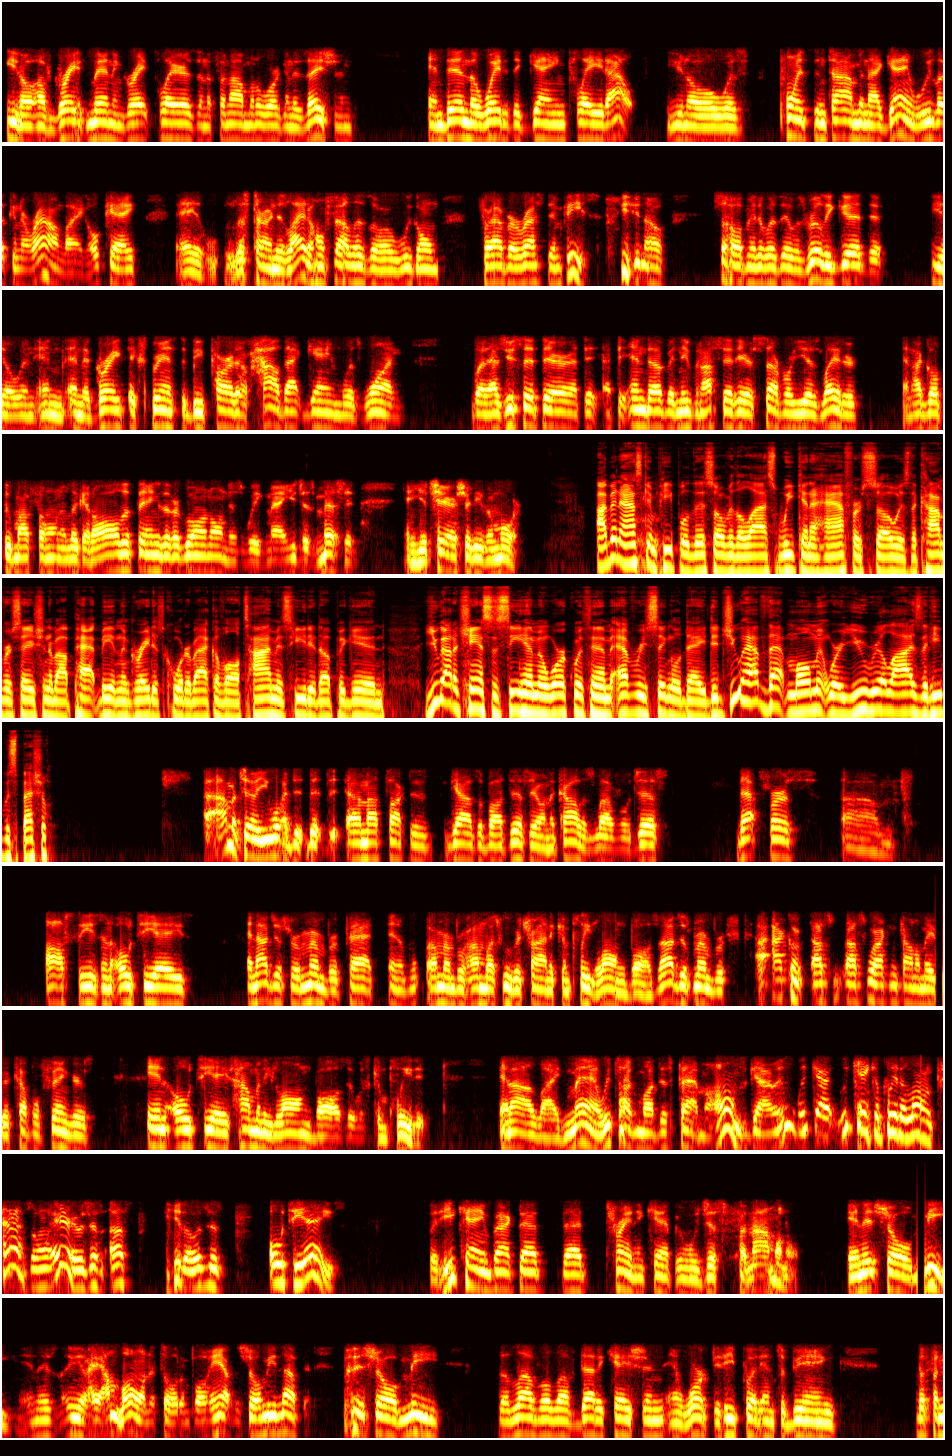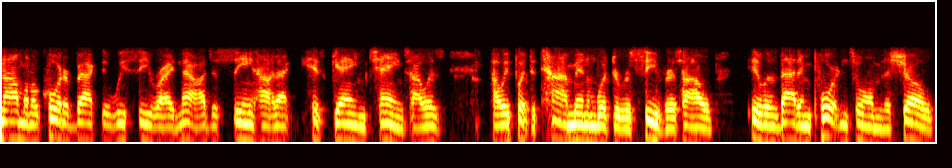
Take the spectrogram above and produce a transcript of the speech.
you know, of great men and great players and a phenomenal organization. And then the way that the game played out, you know, was points in time in that game. We looking around like, okay, hey, let's turn this light on, fellas, or we're gonna forever rest in peace, you know. So I mean, it was it was really good to, you know, and and and a great experience to be part of how that game was won. But as you sit there at the at the end of it, and even I sit here several years later, and I go through my phone and look at all the things that are going on this week, man, you just miss it and you cherish it even more. I've been asking people this over the last week and a half or so as the conversation about Pat being the greatest quarterback of all time is heated up again. You got a chance to see him and work with him every single day. Did you have that moment where you realized that he was special? I'm gonna tell you what. And I've talked to guys about this here on the college level. Just that first um, off season OTAs, and I just remember Pat, and I remember how much we were trying to complete long balls. I just remember I, I can I, I swear I can count on maybe a couple fingers in OTAs how many long balls it was completed. And I was like, man, we talking about this Pat Mahomes guy. I mean, we got we can't complete a long pass on air. It was just us, you know, it was just OTAs. But he came back that that training camp and was just phenomenal and it showed me, and it's you know, hey, I'm low on the totem pole. He have to show me nothing, but it showed me the level of dedication and work that he put into being the phenomenal quarterback that we see right now. I just seen how that his game changed, how his how he put the time in with the receivers, how it was that important to him to show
